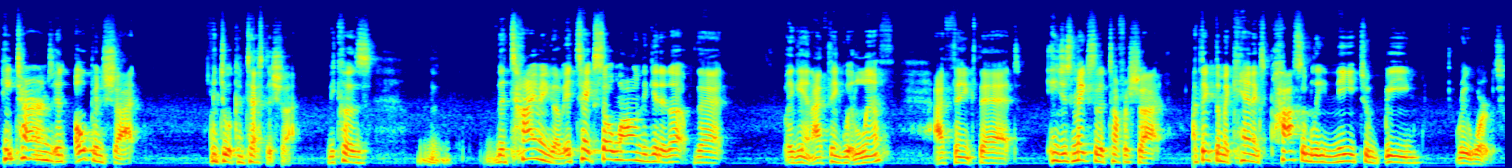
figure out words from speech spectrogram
he turns an open shot into a contested shot because the timing of it, it takes so long to get it up that, again, I think with length, I think that he just makes it a tougher shot. I think the mechanics possibly need to be reworked.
